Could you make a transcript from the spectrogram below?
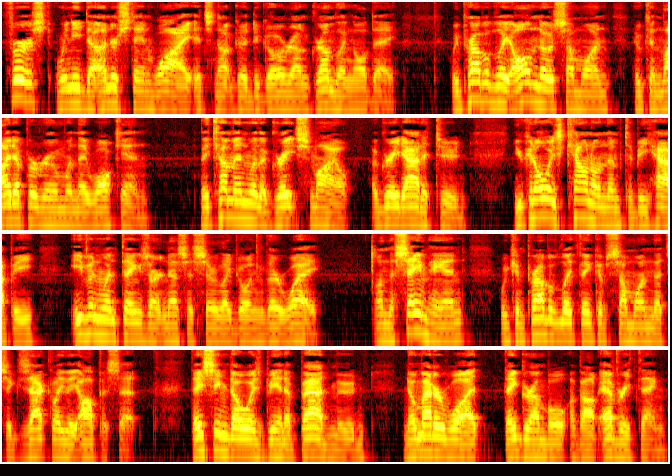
First, we need to understand why it's not good to go around grumbling all day. We probably all know someone who can light up a room when they walk in. They come in with a great smile, a great attitude. You can always count on them to be happy, even when things aren't necessarily going their way. On the same hand, we can probably think of someone that's exactly the opposite. They seem to always be in a bad mood. No matter what, they grumble about everything.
